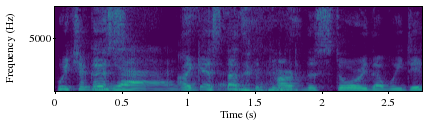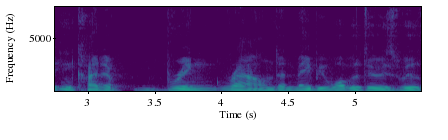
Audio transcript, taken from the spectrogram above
Which I guess Yes. I guess that's the part of the story that we didn't kind of bring round, and maybe what we'll do is we'll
